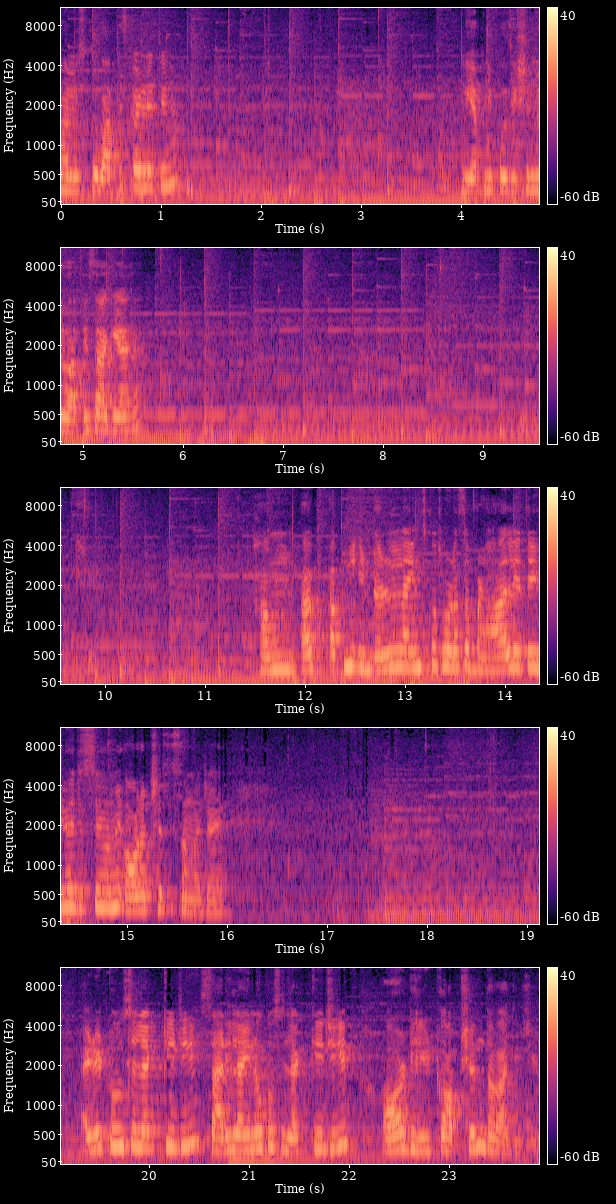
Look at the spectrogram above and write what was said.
हम इसको वापस कर लेते हैं। ये अपनी पोजीशन में वापस आ गया है। हम अब अपनी इंटरनल लाइंस को थोड़ा सा बढ़ा लेते हैं, जिससे हमें और अच्छे से समझ आए। एडिट टूल सिलेक्ट कीजिए, सारी लाइनों को सिलेक्ट कीजिए और डिलीट का ऑप्शन दबा दीजिए।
